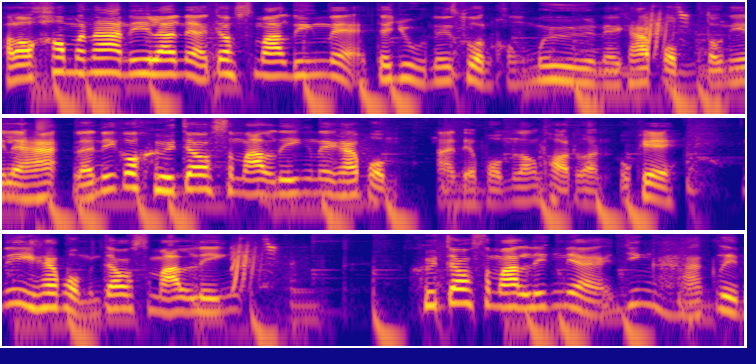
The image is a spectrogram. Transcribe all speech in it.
พอเราเข้ามาหน้านี้แล้วเนี่ยเจ้าสมาร์ทลิงเนี่ยจะอยู่ในส่วนของมือนะครับผมตรงนี้เลยฮะและนี่ก็คือเจ้าสมาร์ทลิงนะครับผมอะเดี๋ยวผมลองถอดก่อนโอเค นี่ครับผมเจ้าสมาร์ทลิง คือเจ้าสมาร์ทลิงเนี่ยยิ่งหากรด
